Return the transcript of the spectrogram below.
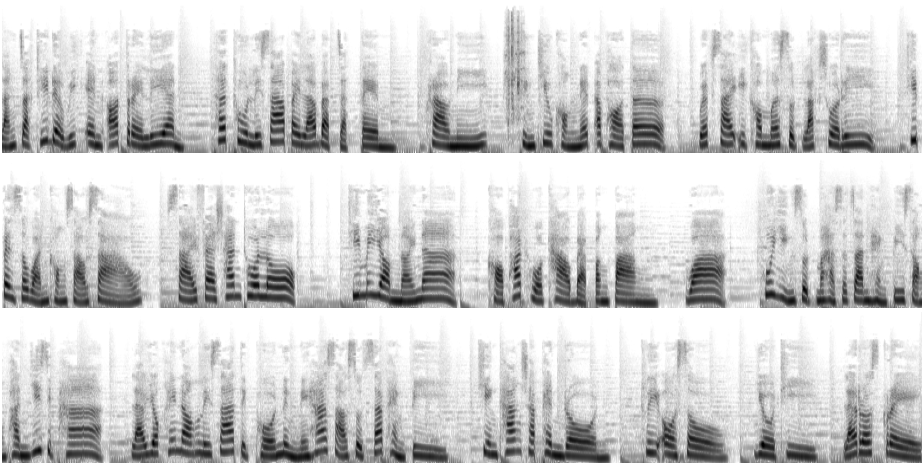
หลังจากที่ The Weekend Australian เทิดทูลิซ่าไปแล้วแบบจัดเต็ม คราวนี้ถึงคิวของ Net a p o r t e r เว็บไซต์อีคอมเมิร์ซสุดลักชัวรี่ที่เป็นสวรรค์ของสาวๆสายแฟชั่นทั่วโลก ที่ไม่ยอมน้อยหน้า ขอพาดหัวข่าวแบบปังๆ ว่าผู้หญิงสุดมหัศจรรย์แห่งปี 2025 แล้วยกให้น้องลิซ่าติดโผหนึ่งใน 5 สาวสุดแซ่บแห่งปี เคียงข้างชัปเพนโรน คลีโอโซ โยที และโรสเกรย์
